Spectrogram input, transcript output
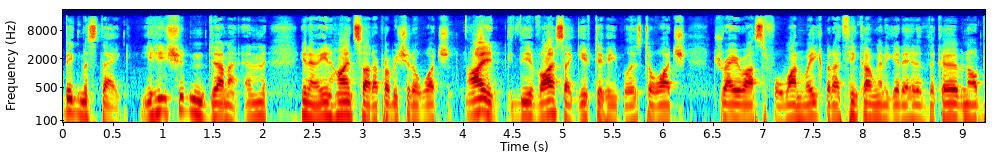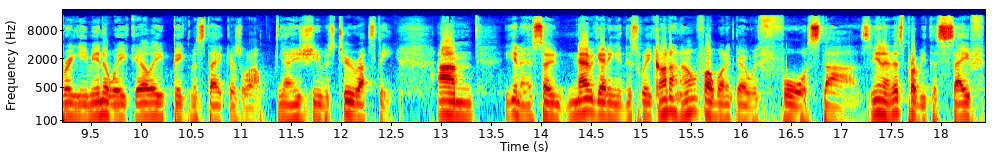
big mistake. He shouldn't have done it. And you know, in hindsight, I probably should have watched. I the advice I give to people is to watch Dre Russ for one week, but I think I'm going to get ahead of the curve and I'll bring him in a week early. Big mistake as well. You know, she was too rusty. Um, you know, so navigating it this week, I don't know if I want to go with four stars. You know, that's probably the safe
